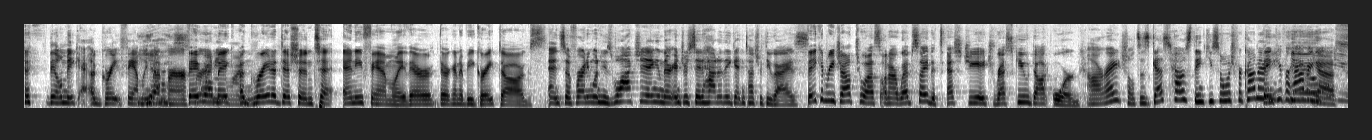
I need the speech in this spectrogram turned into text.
They'll make a great family Yes. member. They will make a great addition to any family. They're they're going to be great dogs. And so, for anyone who's watching and they're interested, how do they get in touch with you guys? They can reach out to us on our website. It's sghrescue.org. All right, Shultz's Guest House. Thank you so much for coming. Thank you for having us.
